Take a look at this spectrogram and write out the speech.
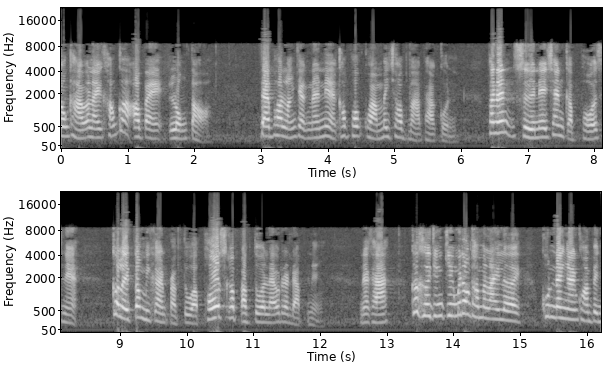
ลงข่าวอะไรเขาก็เอาไปลงต่อ แต่พอหลังจากนั้นเนี่ยเขาพบความไม่ชอบมาพากล เพราะนั้นสื่อเนชั่นกับโพสต์เนี่ยก็เลยต้องมีการปรับตัวโพสต์ก็ปรับตัวแล้วระดับหนึ่งนะคะ ก็คือจริง ๆ ไม่ต้องทำอะไรเลย คุณรายงานความเป็น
